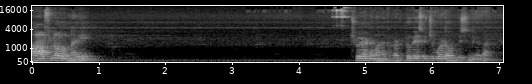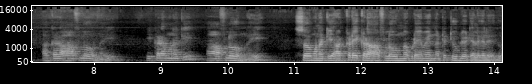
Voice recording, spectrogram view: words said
ఆఫ్లో ఉన్నాయి. చూడండి మనకు అక్కడ టూ వే స్విచ్ బోర్డు అవుపిస్తుంది కదా. అక్కడ ఆఫ్లో ఉన్నాయి. ఇక్కడ మనకి ఆఫ్లో ఉన్నాయి. సో మనకి అక్కడ ఇక్కడ ఆఫ్లో ఉన్నప్పుడు ఏమైందంటే ట్యూబ్ లైట్ వెలగలేదు.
